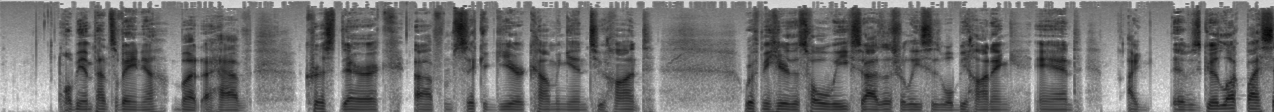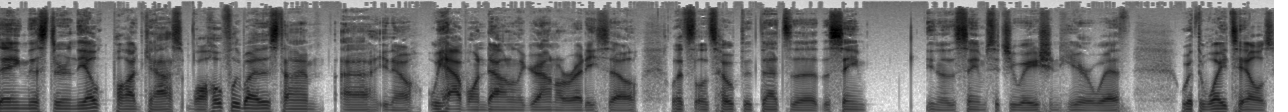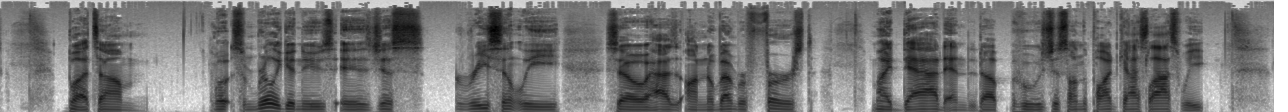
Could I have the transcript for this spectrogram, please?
will be in Pennsylvania, but I have Chris Derrick uh, from Sitka Gear coming in to hunt with me here this whole week. So as this releases, we'll be hunting, and I it was good luck by saying this during the elk podcast. Well, hopefully by this time, uh, you know, we have one down on the ground already. So let's let's hope that that's the the same, you know, the same situation here with with the whitetails. But um, what some really good news is just recently. So as on November first, my dad ended up, who was just on the podcast last week,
